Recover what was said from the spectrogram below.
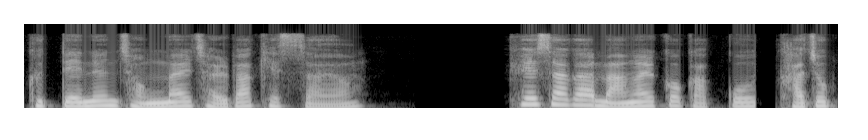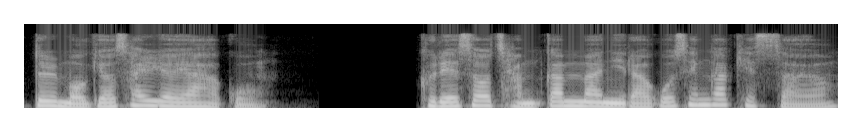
그때는 정말 절박했어요. 회사가 망할 것 같고 가족들 먹여 살려야 하고. 그래서 잠깐만이라고 생각했어요.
